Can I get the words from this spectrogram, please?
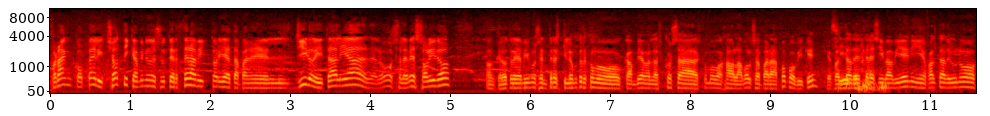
Franco Pelliciotti, camino de su tercera victoria de etapa en el Giro de Italia. De luego se le ve sólido, aunque el otro día vimos en tres kilómetros cómo cambiaban las cosas, cómo bajaba la bolsa para Popovic, ¿eh? que falta de tres iba bien y a falta de uno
